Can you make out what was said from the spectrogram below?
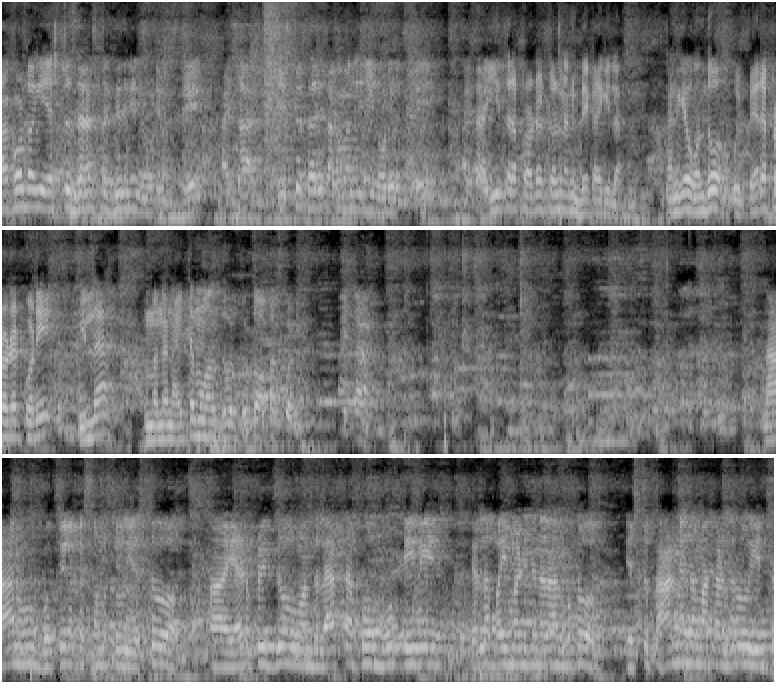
ತಗೊಂಡೋಗಿ ಎಷ್ಟು ಜೆರಾಕ್ಸ್ ತೆಗ್ದಿದ್ದೀನಿ ನೋಡಿ ಒಂದ್ಸರಿ, ಆಯಿತಾ? ಎಷ್ಟು ಸರಿ ತಗೊಂಬಂದಿದ್ದೀನಿ ನೋಡಿ ಒಂದ್ಸರಿ, ಆಯಿತಾ? ಈ ಥರ ಪ್ರಾಡಕ್ಟ್ಗಳು ನನಗೆ ಬೇಕಾಗಿಲ್ಲ. ನನಗೆ ಒಂದು ಬೇರೆ ಪ್ರಾಡಕ್ಟ್ ಕೊಡಿ, ಇಲ್ಲ ನನ್ನ ಐಟಮ್ ಒಂದು ದುಡ್ಡು ವಾಪಸ್ ಕೊಡಿ, ಆಯಿತಾ? ನಾನು ಗೊತ್ತಿರೋ ಕಸ್ಟಮರ್ಸು ಎಷ್ಟು ಎರಡು ಫ್ರಿಜ್ಜು ಒಂದು ಲ್ಯಾಪ್ಟಾಪು ಮೂರು ಟಿ ವಿ ಎಲ್ಲ ಬೈ ಮಾಡಿದ್ದೀನಿ ನಾನು ಅಂದ್ಬಿಟ್ಟು ಎಷ್ಟು ತಾಳ್ಮೆಯಿಂದ ಮಾತಾಡಿದ್ರು ಇಂಥ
